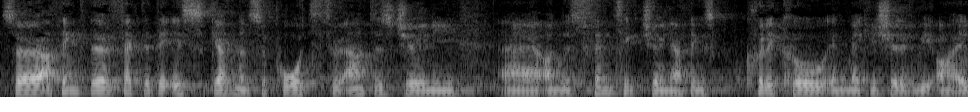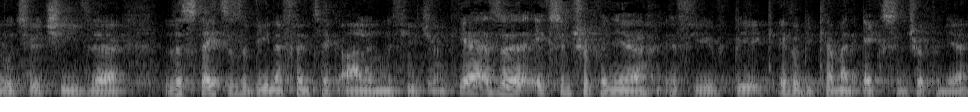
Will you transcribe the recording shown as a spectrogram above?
So I think the fact that there is government support throughout this journey, uh, on this fintech journey, I think is critical in making sure that we are able to achieve the, the status of being a fintech island in the future. Yeah, as an ex-entrepreneur, if you've be, ever become an ex-entrepreneur,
